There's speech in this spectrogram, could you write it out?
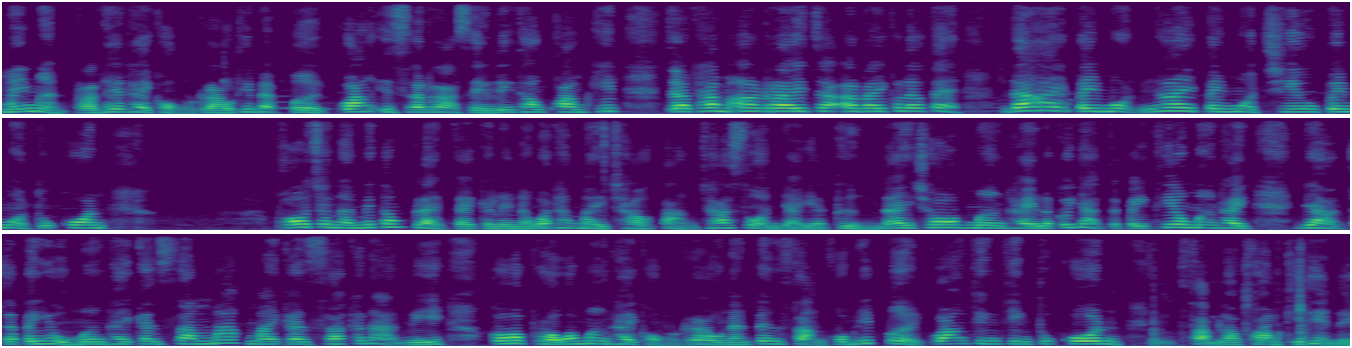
ไม่เหมือนประเทศไทยของเราที่แบบเปิดกว้างอิสระเสรีทางความคิด จะทำอะไรจะอะไรก็แล้วแต่ได้ไปหมดง่ายไปหมดชิลไปหมดทุกคน เพราะฉะนั้นไม่ต้องแปลกใจกันเลยนะว่าทำไมชาวต่างชาติส่วนใหญ่ถึงได้ชอบเมืองไทยแล้วก็อยากจะไปเที่ยวเมืองไทย อยากจะไปอยู่เมืองไทยกันซ้ำมากมายกันซะขนาดนี้ ก็เพราะว่าเมืองไทยของเรานั้นเป็นสังคมที่เปิดกว้างจริง ๆ ทุกคนสำหรับความคิดเห็นใน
